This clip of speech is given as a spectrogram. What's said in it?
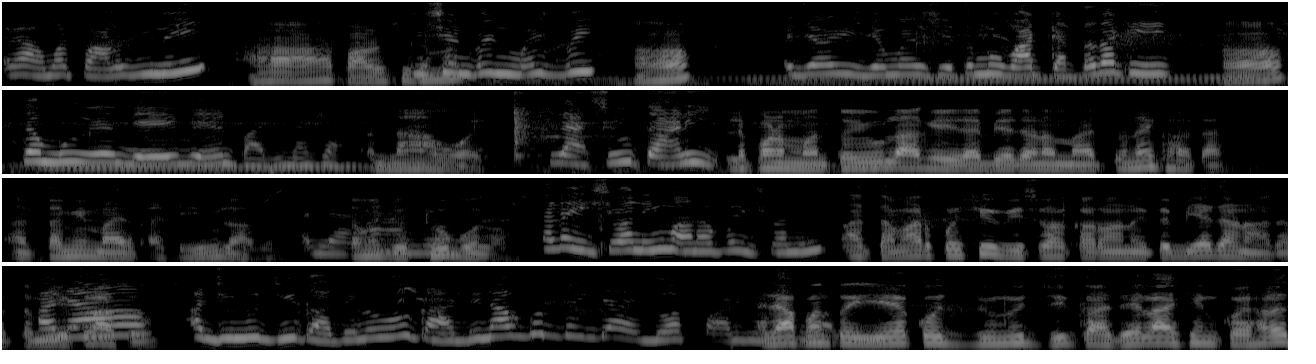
અરે અમાર પાડોશી નહીં. હા પાડોશી કિશનભાઈ મહેશભાઈ. હા. એટલે એ અમારે ખેતરમાં વાત કરતા હતા કે. હા? તો હું એ બે બેન ભાગી નાખ્યા. ના હોય. એટલે શું તાણી? એટલે પણ મને તો એવું લાગે એરા બે જણા માર તો નહીં ખાતા. અને તમે માર ખાતી એવું લાગે. તમે જૂઠું બોલો. અરે ઈશ્વર નહીં માનો પર ઈશ્વર નહીં. આ તમારે પર શું વિશ્વાસ કરવાનો તો બે જણા હતા તમે એકલા છો. આ જૂનું જી કાઢેલું કાઢી નાખું થઈ જાય દોત પાડી એટલે પણ તો એ કોઈ જૂનું જીત ગાધેલા છે ને કોઈ હળ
